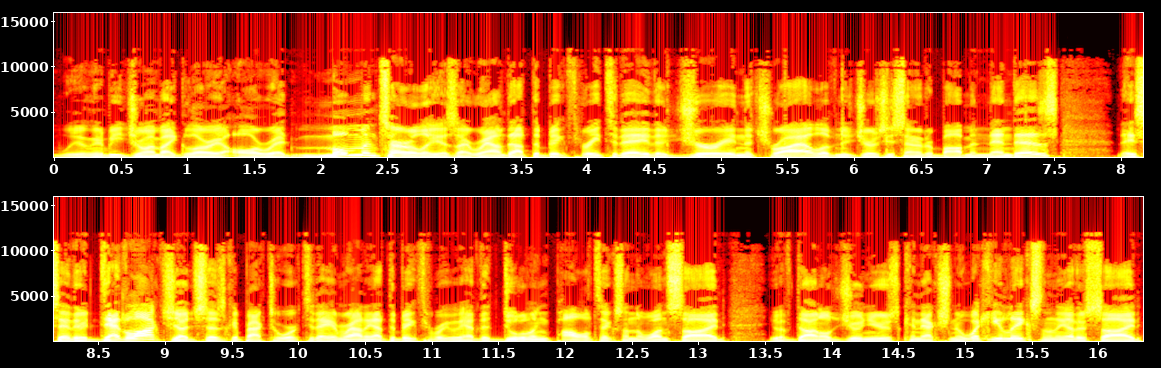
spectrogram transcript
We are going to be joined by Gloria Allred momentarily as I round out the big three today. The jury in the trial of New Jersey Senator Bob Menendez. They say they're deadlocked. Judge says get back to work today. And rounding out the big three, we have the dueling politics on the one side. You have Donald Jr.'s connection to WikiLeaks. And on the other side,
